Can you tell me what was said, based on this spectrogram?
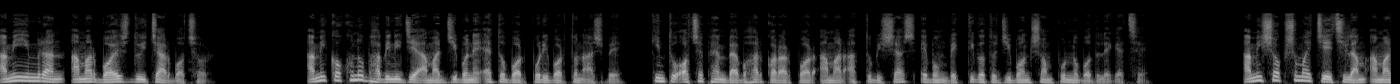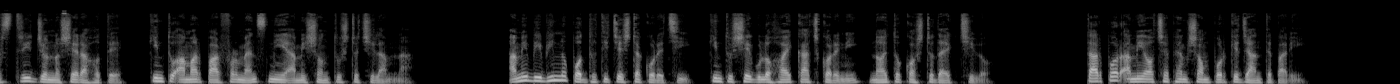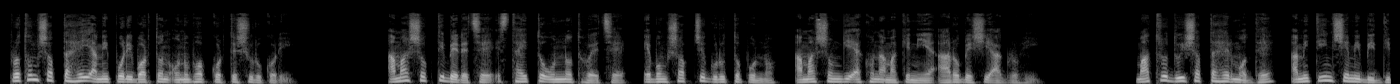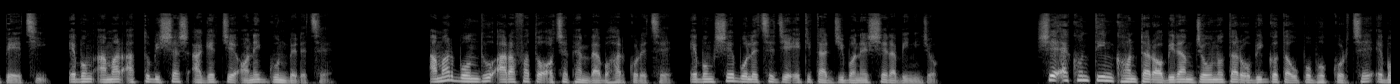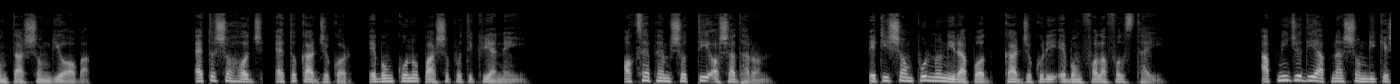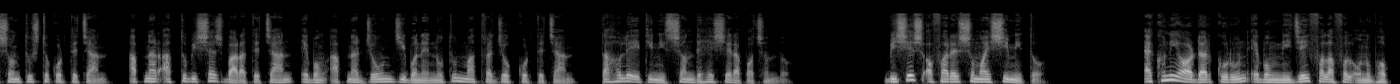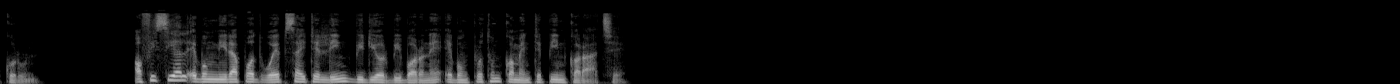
আমি ইমরান, আমার বয়স দুই চার বছর। আমি কখনো ভাবিনি যে আমার জীবনে এত বড় পরিবর্তন আসবে, কিন্তু অচেফ্যাম ব্যবহার করার পর আমার আত্মবিশ্বাস এবং ব্যক্তিগত জীবন সম্পূর্ণ বদলে গেছে। আমি সবসময় চেয়েছিলাম আমার স্ত্রীর জন্য সেরা হতে, কিন্তু আমার পারফরম্যান্স নিয়ে আমি সন্তুষ্ট ছিলাম না। আমি বিভিন্ন পদ্ধতি চেষ্টা করেছি, কিন্তু সেগুলো হয় কাজ করেনি, নয়তো কষ্টদায়ক ছিল। তারপর আমি অচেফ্যাম সম্পর্কে জানতে পারি। প্রথম সপ্তাহেই আমি পরিবর্তন অনুভব করতে শুরু করি। আমার শক্তি বেড়েছে, স্থায়িত্ব উন্নত হয়েছে, এবং সবচেয়ে গুরুত্বপূর্ণ, আমার সঙ্গী এখন আমাকে নিয়ে আরও বেশি আগ্রহী। মাত্র দুই সপ্তাহের মধ্যে, আমি তিন সেমি বৃদ্ধি পেয়েছি, এবং আমার আত্মবিশ্বাস আগের চেয়ে অনেক গুণ বেড়েছে। আমার বন্ধু আরাফাতও অচেফ্যাম ব্যবহার করেছে, এবং সে বলেছে যে এটি তার জীবনের সেরা বিনিয়োগ। সে এখন তিন ঘণ্টার অবিরাম যৌনতার অভিজ্ঞতা উপভোগ করছে এবং তার সঙ্গীও অবাক। এত সহজ, এত কার্যকর, এবং কোনো পার্শ্বপ্রতিক্রিয়া নেই। অক্সাফ্যাম সত্যি অসাধারণ। এটি সম্পূর্ণ নিরাপদ, কার্যকরী এবং ফলাফল স্থায়ী। আপনি যদি আপনার সঙ্গীকে সন্তুষ্ট করতে চান, আপনার আত্মবিশ্বাস বাড়াতে চান এবং আপনার যৌন জীবনে নতুন মাত্রা যোগ করতে চান, তাহলে এটি নিঃসন্দেহে সেরা পছন্দ। বিশেষ অফারের সময় সীমিত। এখনই অর্ডার করুন এবং নিজেই ফলাফল অনুভব করুন। অফিসিয়াল এবং নিরাপদ ওয়েবসাইটের লিঙ্ক ভিডিওর বিবরণে এবং প্রথম কমেন্টে পিন করা আছে।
